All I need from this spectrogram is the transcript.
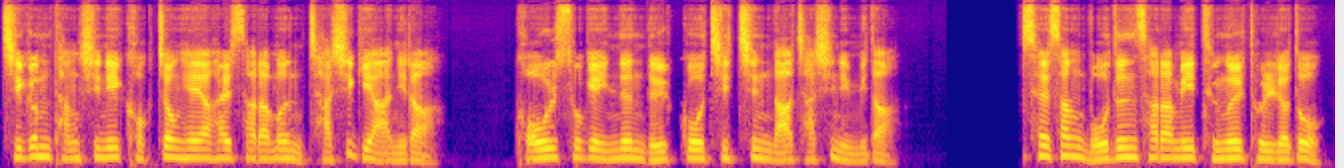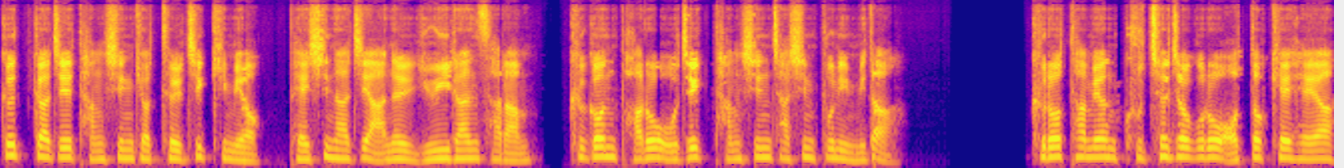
지금 당신이 걱정해야 할 사람은 자식이 아니라 거울 속에 있는 늙고 지친 나 자신입니다. 세상 모든 사람이 등을 돌려도 끝까지 당신 곁을 지키며 배신하지 않을 유일한 사람, 그건 바로 오직 당신 자신뿐입니다. 그렇다면 구체적으로 어떻게 해야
